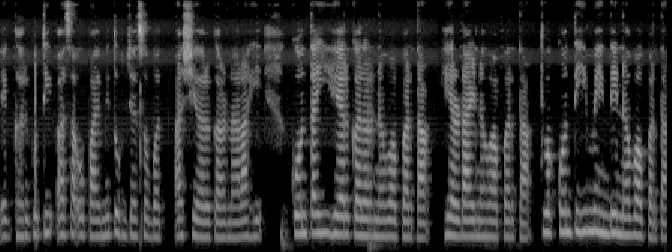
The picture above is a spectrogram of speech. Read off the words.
एक घरगुती असा उपाय मी तुमच्यासोबत आज शेअर करणार आहे. कोणताही हेअर कलर न वापरता हेअर डाय न वापरता किंवा कोणतीही मेहंदी न वापरता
